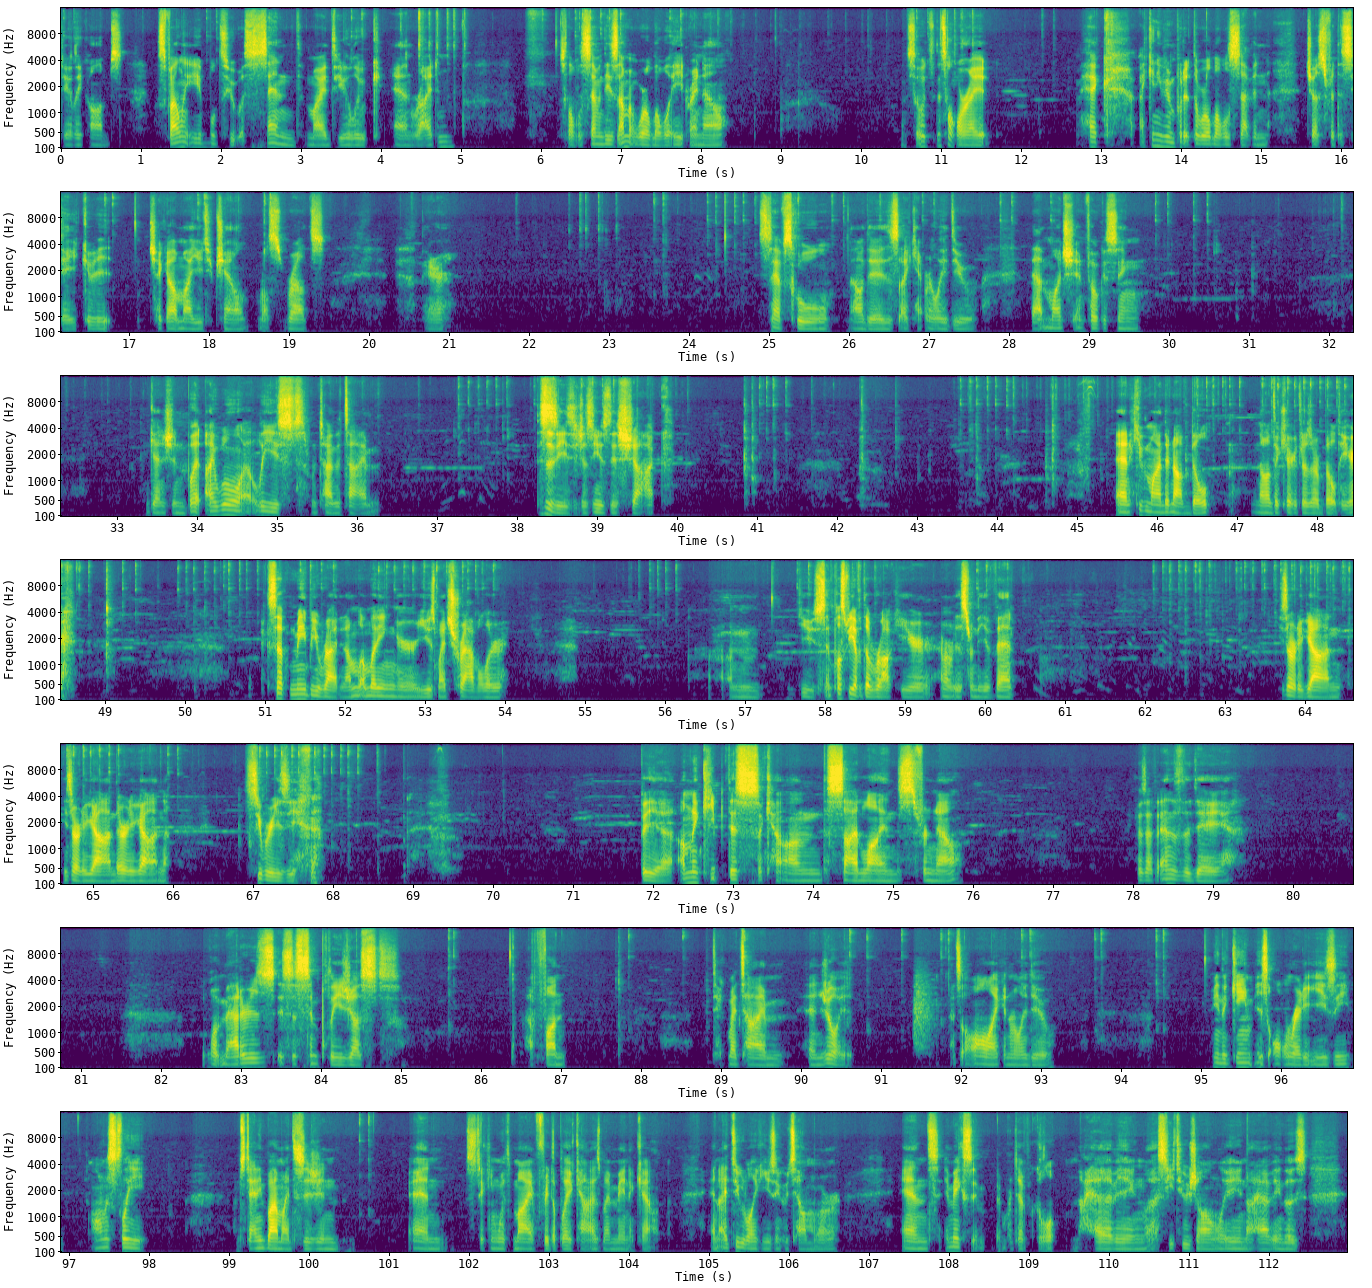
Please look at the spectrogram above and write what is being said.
daily comps, I was finally able to ascend my Diluc and Raiden. It's level 70s. I'm at world level 8 right now. So it's, it's alright. Heck, I can even put it to world level 7 just for the sake of it. Check out my YouTube channel, RussellSproutz. There. Just have school nowadays. I can't really do that much in focusing Genshin, but I will at least from time to time. This is easy, just use this shock. And keep in mind, they're not built. None of the characters are built here. Except maybe Raiden. I'm, I'm letting her use my Traveler. Um, use. And plus we have the rock here. I remember this from the event. He's already gone. He's already gone. They're already gone. Super easy. but yeah, I'm gonna keep this account on the sidelines for now. Because at the end of the day, what matters is to simply just have fun take my time and enjoy it. That's all I can really do. I mean, the game is already easy. Honestly, I'm standing by my decision and sticking with my free to play account as my main account. And I do like using Hu Tao more. And it makes it a bit more difficult not having a C2 Zhongli, not having those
